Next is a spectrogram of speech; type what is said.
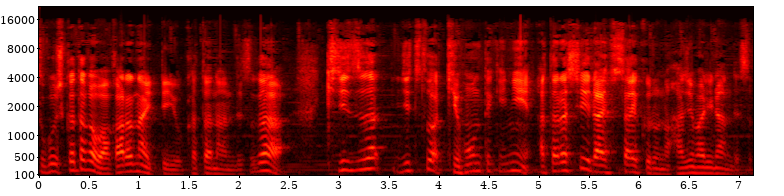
過ごし方がわからないっていう方なんですが吉日は実は基本的に新しいライフサイクルの始まりなんです。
